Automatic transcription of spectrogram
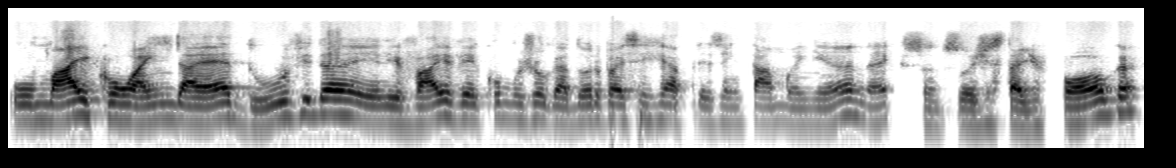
O Maicon ainda é dúvida, ele vai ver como o jogador vai se reapresentar amanhã, né? Que o Santos hoje está de folga.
